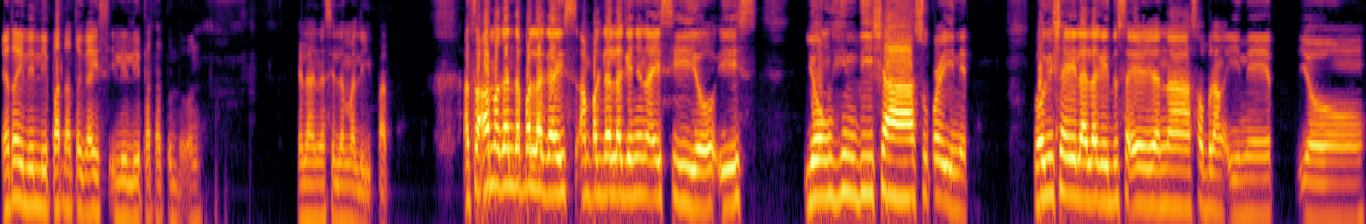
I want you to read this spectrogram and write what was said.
Ito, ililipat na to guys. Ililipat na to doon. Kailangan na sila malipat. At saka maganda pala guys, ang paglalagay nyo ng ICU is yung hindi siya super init. Huwag nyo siya ilalagay doon sa area na sobrang init. Yung,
